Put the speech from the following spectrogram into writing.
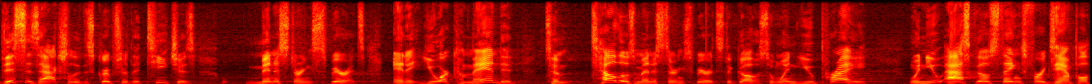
This is actually the scripture that teaches ministering spirits, and it, you are commanded to tell those ministering spirits to go. So when you pray, when you ask those things, for example,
